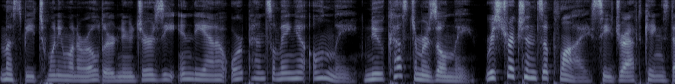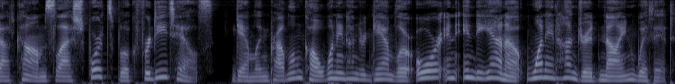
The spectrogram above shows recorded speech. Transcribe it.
Must be 21 or older, New Jersey, Indiana, or Pennsylvania only. New customers only. Restrictions apply. See DraftKings.com slash sportsbook for details. Gambling problem? Call 1-800-GAMBLER or in Indiana, 1-800-9-WITH-IT.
